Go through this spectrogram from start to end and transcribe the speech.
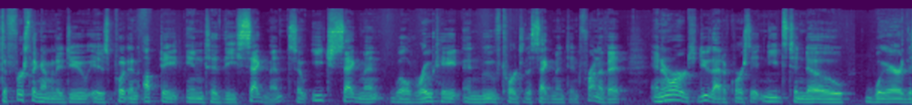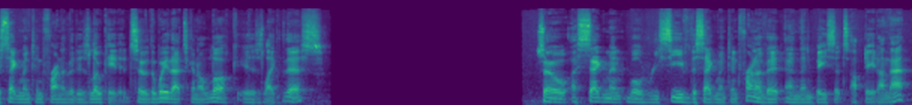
The first thing I'm going to do is put an update into the segment. So each segment will rotate and move towards the segment in front of it. And in order to do that, of course, it needs to know where the segment in front of it is located. So the way that's going to look is like this. So a segment will receive the segment in front of it and then base its update on that.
